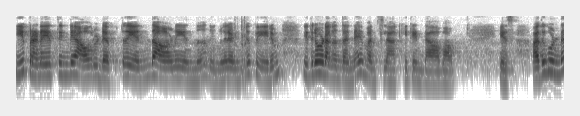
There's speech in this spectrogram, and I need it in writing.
ഈ പ്രണയത്തിന്റെ ആ ഒരു ഡെപ്ത് എന്താണ് എന്ന് നിങ്ങൾ രണ്ടു പേരും ഇതിനോടകം തന്നെ മനസ്സിലാക്കിയിട്ടുണ്ടാവാം. യെസ് അതുകൊണ്ട്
